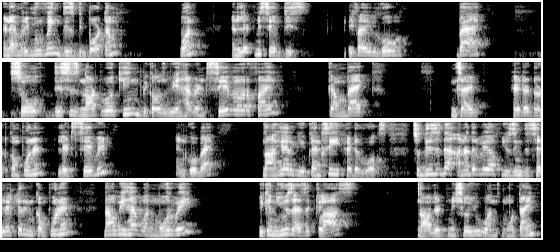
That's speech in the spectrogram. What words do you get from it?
and i'm removing this the bottom one and let me save this. If i will go back so this is not working because we haven't saved our file. Come back inside header.component let's save it and go back. Now here you can see header works. So this is the another way of using the selector in component. Now we have one more way we can use as a class. Now let me show you once more time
